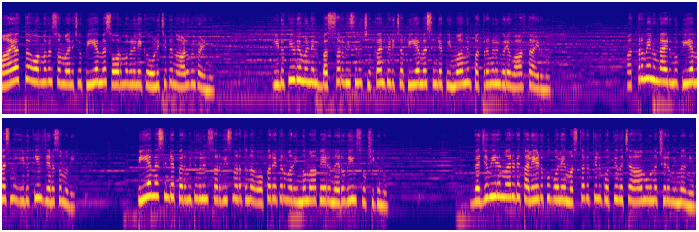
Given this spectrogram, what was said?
മായാത്ത ഓർമ്മകൾ സമ്മാനിച്ചു പി എം എസ് ഓർമ്മകളിലേക്ക് ഒളിച്ചിട്ട് നാളുകൾ കഴിഞ്ഞു. ഇടുക്കിയുടെ മണ്ണിൽ ബസ് സർവീസിന് ചുക്കാൻ പിടിച്ച പി എം എസിന്റെ പിൻവാങ്ങൽ പത്രങ്ങളിൽ വരെ വാർത്ത ആയിരുന്നു. അത്രമേലുണ്ടായിരുന്നു പി എം എസിന് ഇടുക്കിയിൽ ജനസമ്മതി. പി എം എസിന്റെ പെർമിറ്റുകളിൽ സർവീസ് നടത്തുന്ന ഓപ്പറേറ്റർമാർ ഇന്നും ആ പേര് നെറുകയിൽ സൂക്ഷിക്കുന്നു. ഗജവീരന്മാരുടെ തലയെടുപ്പ് പോലെ മസ്തകത്തിൽ കൊത്തിവെച്ച ആ മൂന്നക്ഷരം ഇന്നന്യം.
